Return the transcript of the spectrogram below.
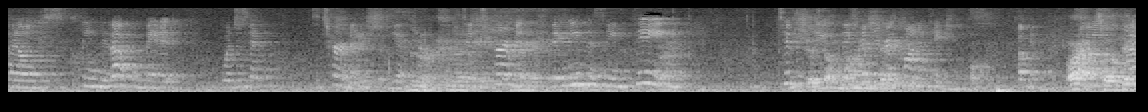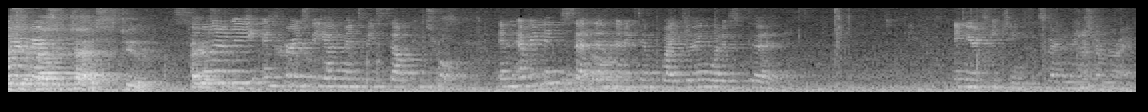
Kyle just cleaned it up and made it, what'd you say? Determined. Determined. Determined, they mean the same thing, typically, they have different connotations. Okay. All right, so take us to your we're- passage Titus, two. Similarly, encourage the young men to be self-controlled. In everything, set them an example by doing what is good. In your teaching, sorry, to make sure I'm right.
